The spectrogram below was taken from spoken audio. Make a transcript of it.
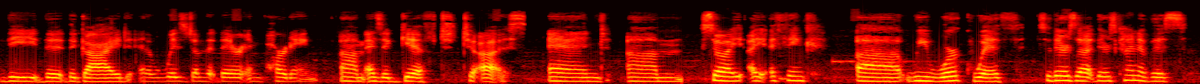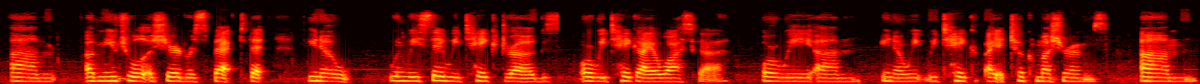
the the the guide and the wisdom that they're imparting um, as a gift to us. And um, so I, I, I think uh, we work with. So there's a there's kind of this um, a mutual a shared respect that you know when we say we take drugs or we take ayahuasca or we um, you know we, we take I took mushrooms. Um,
